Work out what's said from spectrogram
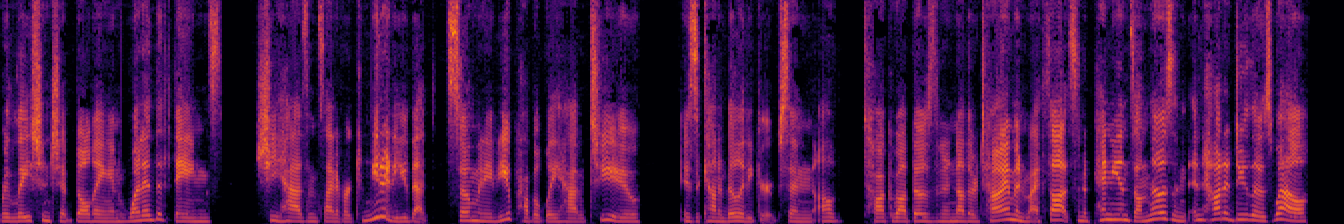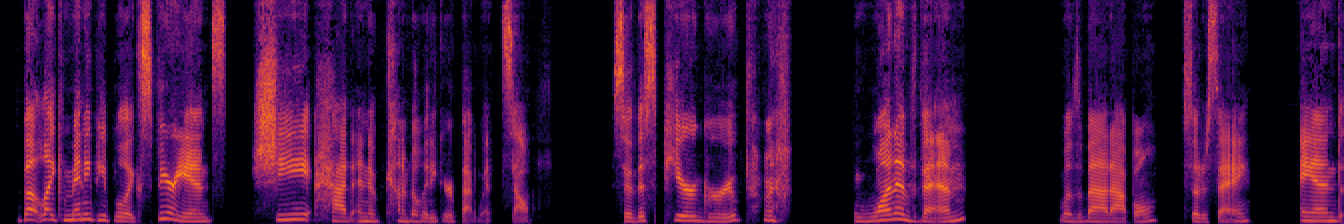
relationship building. And one of the things she has inside of her community that so many of you probably have too is accountability groups. And I'll talk about those in another time and my thoughts and opinions on those and, and how to do those well. But like many people experience, she had an accountability group that went south. So, this peer group, one of them was a bad apple, so to say, and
